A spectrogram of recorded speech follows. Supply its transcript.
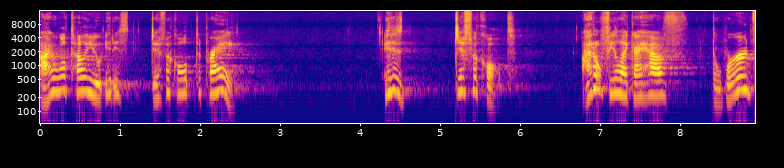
I will tell you it is difficult to pray. It is difficult. I don't feel like I have the words.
